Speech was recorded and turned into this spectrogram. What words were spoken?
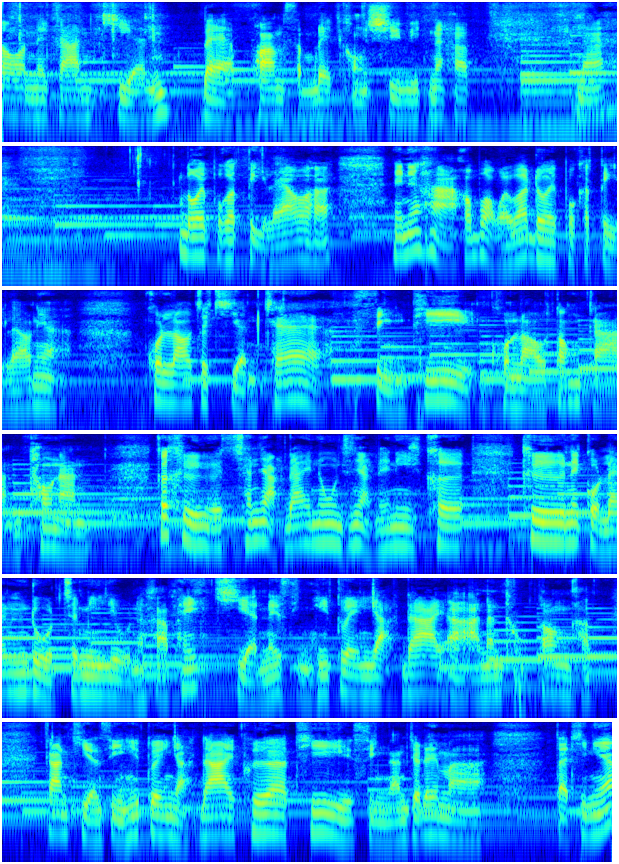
ตอนในการเขียนแบบความสำเร็จของชีวิตนะครับนะ โดยปกติแล้วอะฮะในเนื้อหาเขาบอกไว้ว่าโดยปกติแล้วเนี่ย คนเราจะเขียนแค่สิ่งที่คนเราต้องการเท่านั้น ก็คือฉันอยากได้นู่นฉันอยากได้นี่คือคือในกฎแรงดึงดูดจะมีอยู่นะครับ ให้เขียนในสิ่งที่ตัวเองอยากได้อ่าอันนั้นถูกต้องครับ การเขียนสิ่งที่ตัวเองอยากได้เพื่อที่สิ่งนั้นจะได้มา แต่ทีเนี้ย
